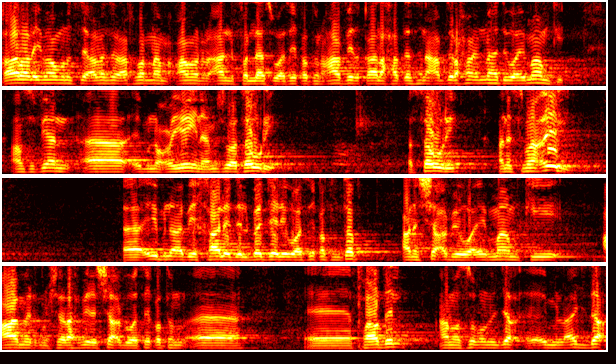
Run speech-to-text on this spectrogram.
qaala alimamu nas akhbarna camr can alfallaas waa hiqatun xaafid qaala xaddaثna cabdiraxman mahdi waa imaamkii can sufyaan ibni cuyayna mise waa thawri athawri can ismaaciil ibn abi khaalid albajali waa hiqatun tabt can shacbi waa imaamkii caamir ibn sharaxbil ashacbi waa hiqatun faadil can masuq ibn ajdac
